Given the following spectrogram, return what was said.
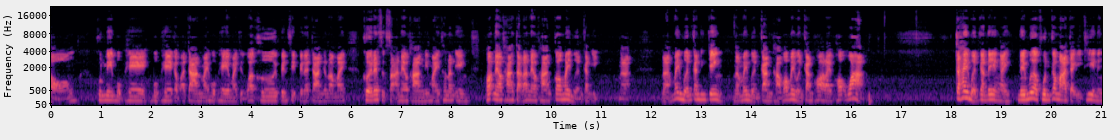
สองคุณมีบุพเพ บุพเพกับอาจารย์ไหมบุพเพหมายถึงว่าเคยเป็นศิษย์เป็นอาจารย์กันมาไหมเคยได้ศึกษาแนวทางนี้ไหมเท่านั้นเอง เพราะแนวทางแต่ละแนวทางก็ไม่เหมือนกันอีกนะนะไม่เหมือนกันจริงๆนะไม่เหมือนกันถามว่าไม่เหมือนกันเพราะอะไร เพราะว่า จะให้เหมือนกันได้ยังไง ในเมื่อคุณก็มาจากอีกที่หนึ่ง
